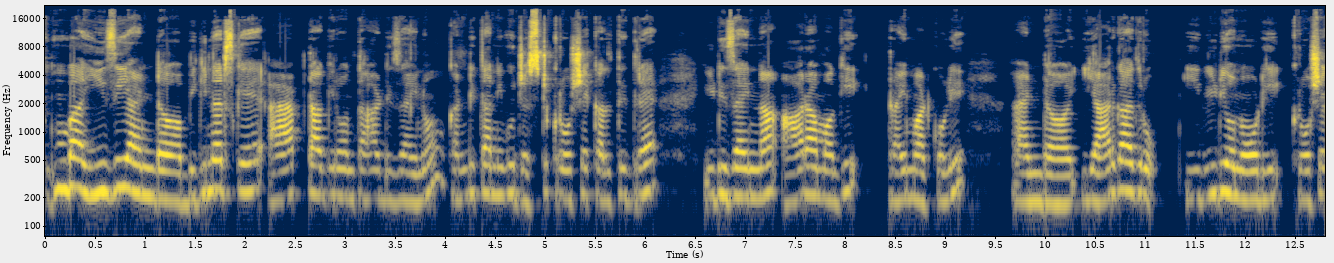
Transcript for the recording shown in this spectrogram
ತುಂಬ ಈಸಿ ಆ್ಯಂಡ್ ಬಿಗಿನರ್ಸ್ಗೆ ಆ್ಯಪ್ಟ್ ಆಗಿರುವಂತಹ ಡಿಸೈನು ಖಂಡಿತ ನೀವು ಜಸ್ಟ್ ಕ್ರೋಶೆ ಕಲ್ತಿದ್ರೆ ಈ ಡಿಸೈನ್ನ ಆರಾಮಾಗಿ ಟ್ರೈ ಮಾಡ್ಕೊಳ್ಳಿ. ಆ್ಯಂಡ್ ಯಾರಿಗಾದರೂ ಈ ವಿಡಿಯೋ ನೋಡಿ ಕ್ರೋಶೆ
